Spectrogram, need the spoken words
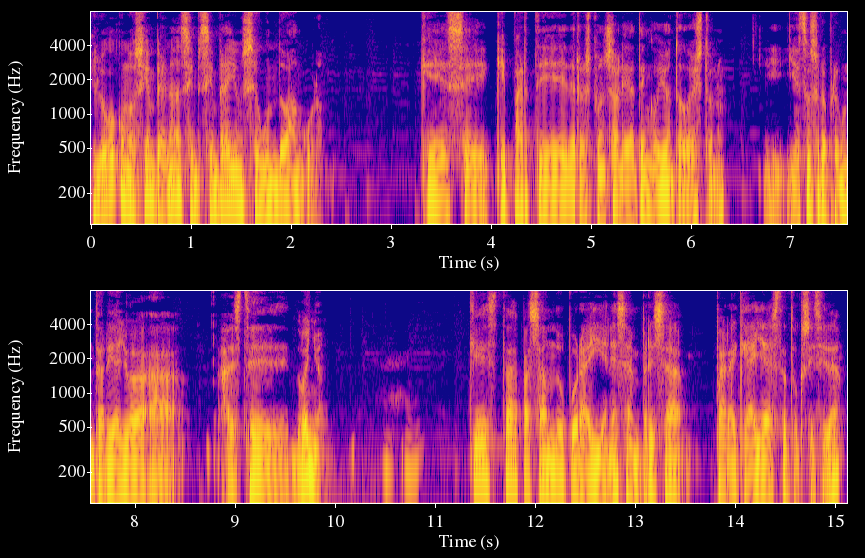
Y luego, como siempre, ¿no? Siempre hay un segundo ángulo, que es eh, qué parte de responsabilidad tengo yo en todo esto, ¿no? Y, esto se lo preguntaría yo a, este dueño. ¿Qué está pasando por ahí en esa empresa para que haya esta toxicidad?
